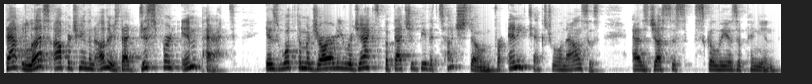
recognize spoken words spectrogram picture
That less opportunity than others, that disparate impact, is what the majority rejects, but that should be the touchstone for any textual analysis, as Justice Scalia's opinion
